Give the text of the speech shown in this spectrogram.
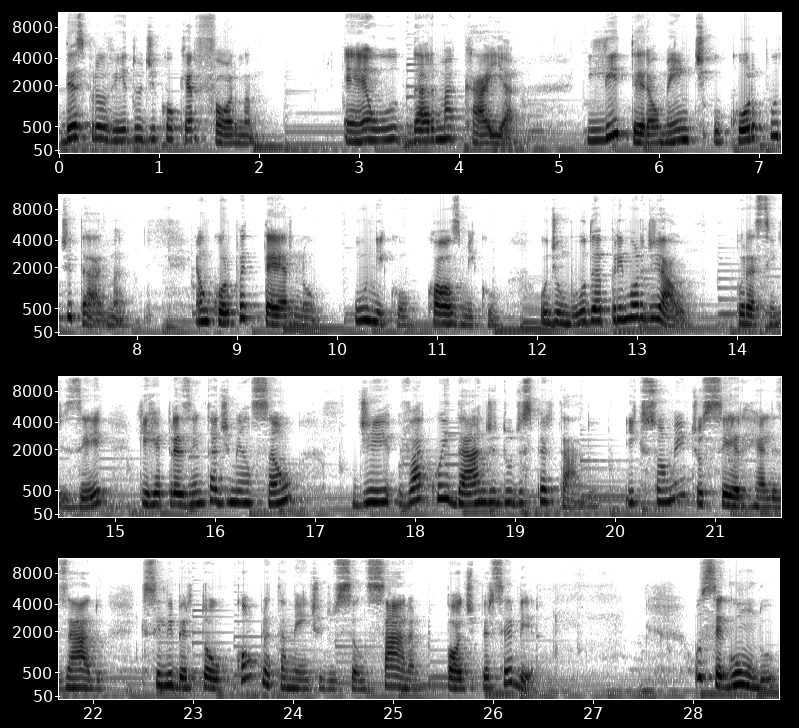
desprovido de qualquer forma, é o Dharmakaya, literalmente o corpo de Dharma. É um corpo eterno, único, cósmico, o de um Buda primordial, por assim dizer, que representa a dimensão de vacuidade do despertado e que somente o ser realizado que se libertou completamente do samsara pode perceber. O segundo,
